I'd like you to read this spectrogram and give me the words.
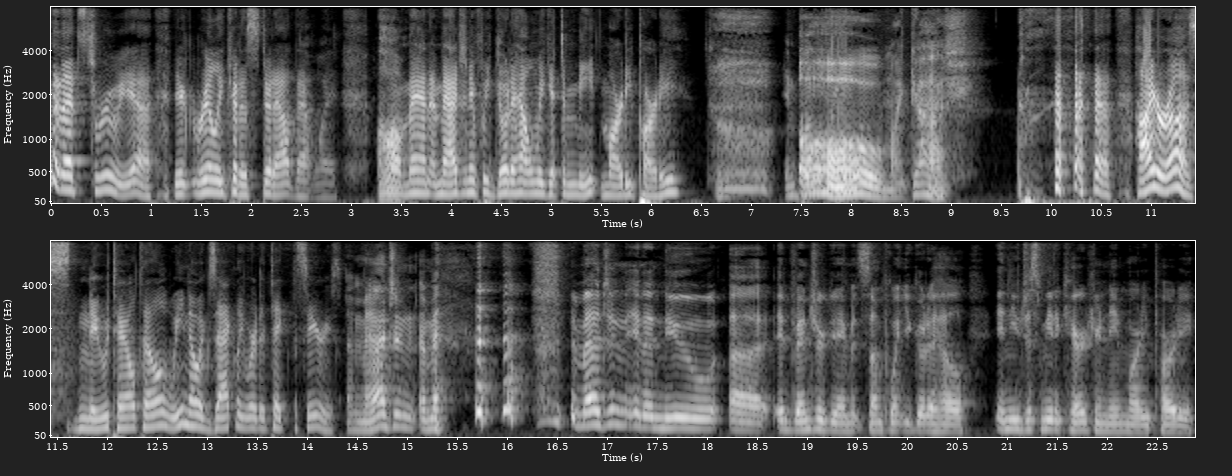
That's true. Yeah, it really could have stood out that way. Oh man, imagine if we go to hell and we get to meet Marty Party. Oh my gosh. Hire us, new Telltale. We know exactly where to take the series. Imagine, ima- imagine in a new uh, adventure game at some point you go to hell and you just meet a character named Marty Party.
